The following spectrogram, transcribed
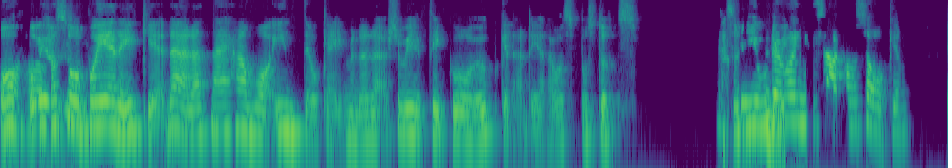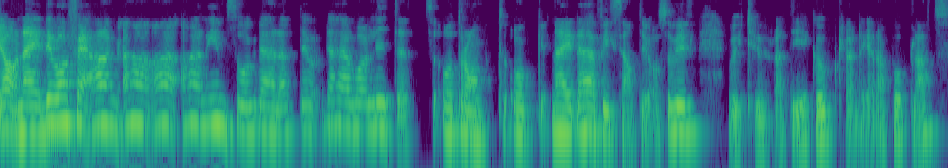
Och, och jag såg på Erik där att nej, han var inte okej med det där. Så vi fick gå och uppgradera oss på studs. Så det gjorde Det vi. var inget snack om saken. Ja, nej, det var han, han, han insåg där att det, det här var litet och trångt och nej, det här fixar inte jag. Så vi, det var ju tur att det gick att uppgradera på plats.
